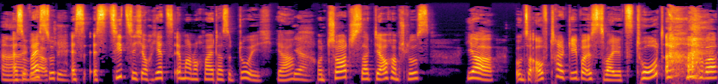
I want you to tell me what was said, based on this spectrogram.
Ah, Also ja, weißt okay. du, es, es zieht sich auch jetzt immer noch weiter so durch, ja? Ja. Und George sagt ja auch am Schluss, ja, unser Auftraggeber ist zwar jetzt tot, aber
